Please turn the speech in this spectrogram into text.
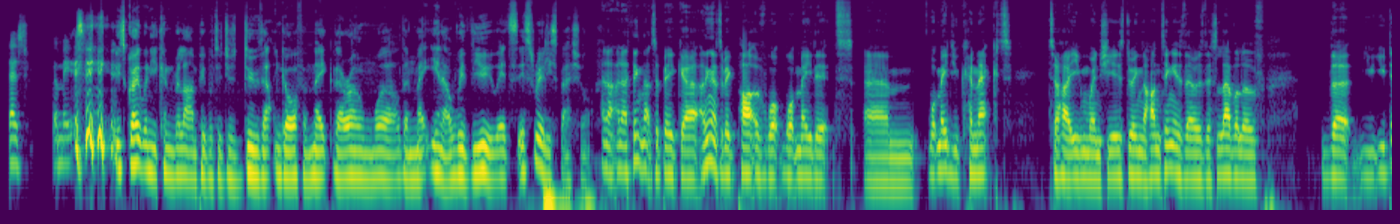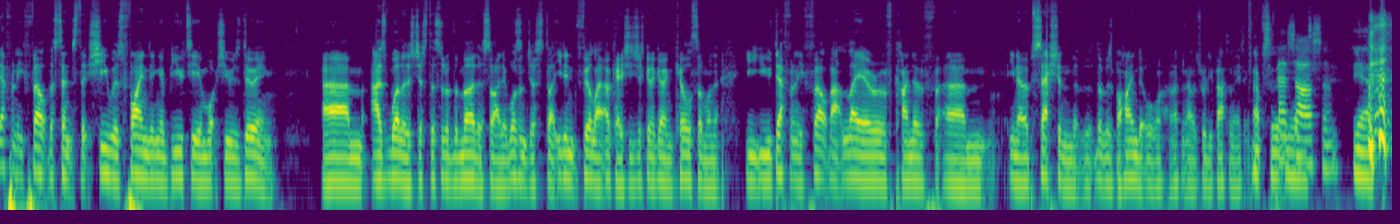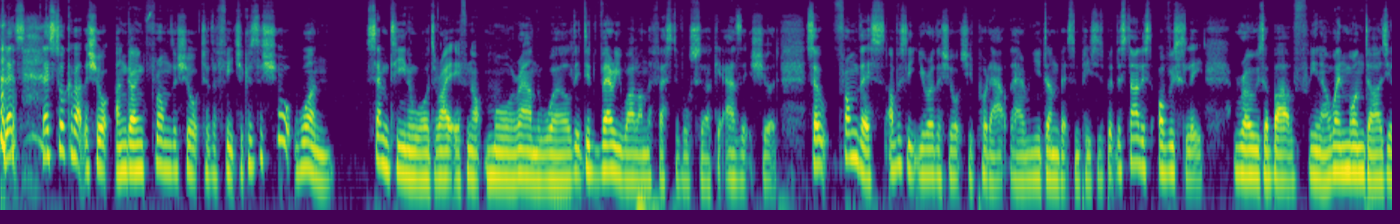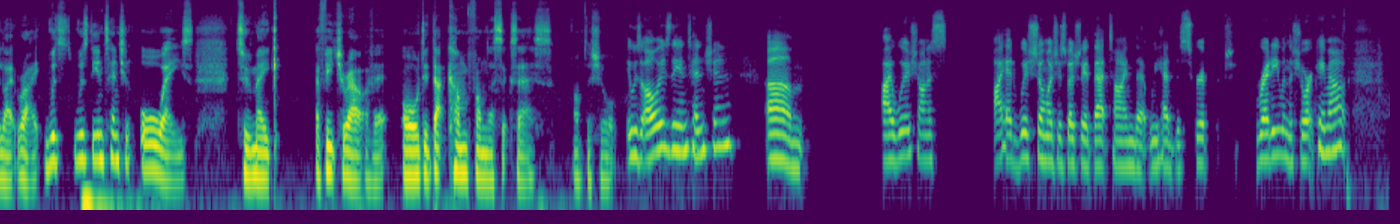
that's amazing. It's great when you can rely on people to just do that and go off and make their own world and make you know with you. It's it's really special. And I, and I think that's a big uh, I think that's a big part of what what made it um, what made you connect to her even when she is doing the hunting is there was this level of the you you definitely felt the sense that she was finding a beauty in what she was doing um, as well as just the sort of the murder side. It wasn't just like you didn't feel like okay, she's just going to go and kill someone. You, you definitely felt that layer of kind of um, you know obsession that that was behind it all. And I think that was really fascinating. Absolutely, that's was. awesome. Yeah, let's let's talk about the short and going from the short to the feature because the short won 17 awards, right, if not more, around the world. It did very well on the festival circuit, as it should. So, from this, obviously, your other shorts you'd put out there and you'd done bits and pieces, but the stylist obviously rose above. You know, when one does, you're like, right, was was the intention always to make a feature out of it, or did that come from the success of the short? It was always the intention. Um, I wish, honest, I had wished so much, especially at that time, that we had the script ready when the short came out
